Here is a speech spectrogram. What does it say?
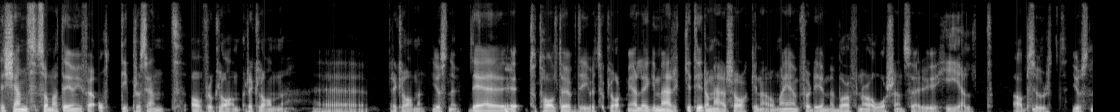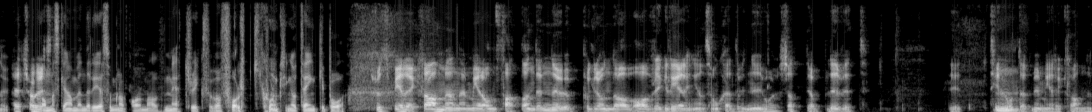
det känns som att det är ungefär 80% av reklam, reklam, eh, reklamen just nu. Det är Mm. totalt överdrivet såklart, men jag lägger märke till de här sakerna. Om man jämför det med bara för några år sedan så är det ju helt absurt just nu. Tror, Om man ska använda det som någon form av metric för vad folk går omkring och tänker på. jag tror att spelreklamen är mer omfattande nu på grund av avregleringen som skedde vid nyår. Så att det har blivit det är tillåtet med mer reklam nu.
